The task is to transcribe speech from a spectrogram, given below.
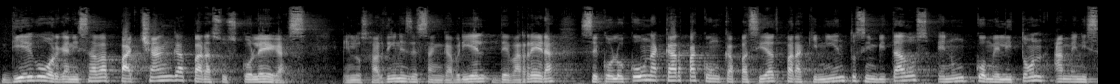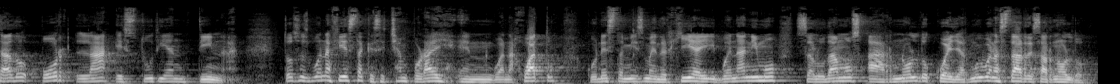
Diego organizaba pachanga para sus colegas. En los jardines de San Gabriel de Barrera se colocó una carpa con capacidad para 500 invitados en un comelitón amenizado por la estudiantina. Entonces, buena fiesta que se echan por ahí en Guanajuato con esta misma energía y buen ánimo. Saludamos a Arnoldo Cuellar. Muy buenas tardes, Arnoldo.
